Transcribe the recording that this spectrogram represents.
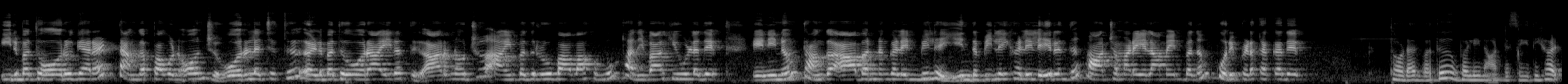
இருபத்தி ஒரு கேரட் தங்க பவுன் ஒன்று ஒரு லட்சத்து எழுபத்து ஓராயிரத்து அறுநூற்று ஐம்பது ரூபாவாகவும் பதிவாகியுள்ளது. எனினும் தங்க ஆபரணங்களின் விலை இந்த விலைகளில் இருந்து மாற்றமடையலாம் என்பதும் குறிப்பிடத்தக்கது. தொடர்வது வெளிநாட்டு செய்திகள்.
